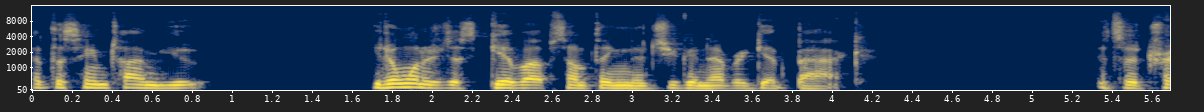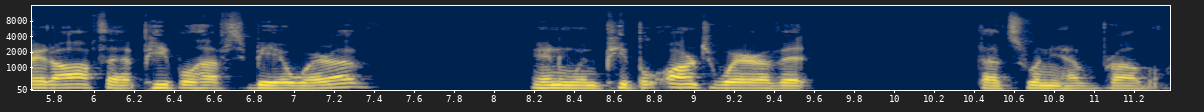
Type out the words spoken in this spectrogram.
at the same time, you you don't want to just give up something that you can never get back. It's a trade off that people have to be aware of. And when people aren't aware of it, that's when you have a problem.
